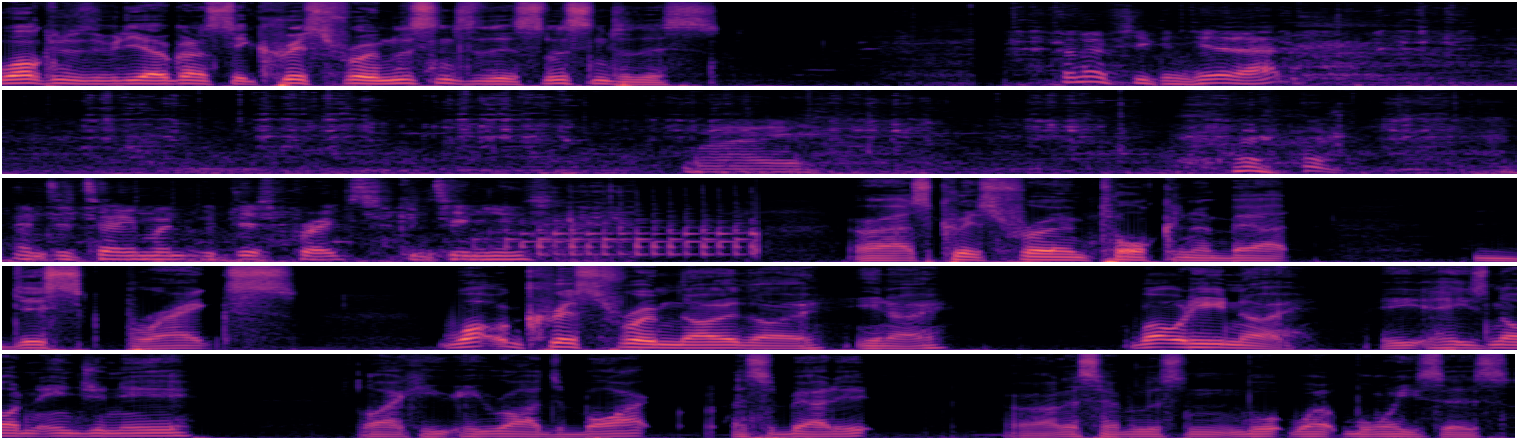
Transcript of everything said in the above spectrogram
Welcome to the video. We're going to see Chris Froome. Listen to this. Listen to this. I don't know if you can hear that. My entertainment with disc brakes continues. All right, it's Chris Froome talking about disc brakes. What would Chris Froome know, though? You know, what would he know? He, he's not an engineer. Like, he, he rides a bike. That's about it. All right, let's have a listen what, what more he says.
